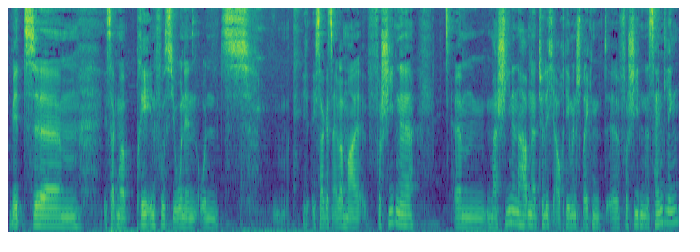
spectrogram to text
mit, ähm, ich sag mal, Präinfusionen und ich, ich sage jetzt einfach mal verschiedene ähm, Maschinen haben natürlich auch dementsprechend äh, verschiedenes Handling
